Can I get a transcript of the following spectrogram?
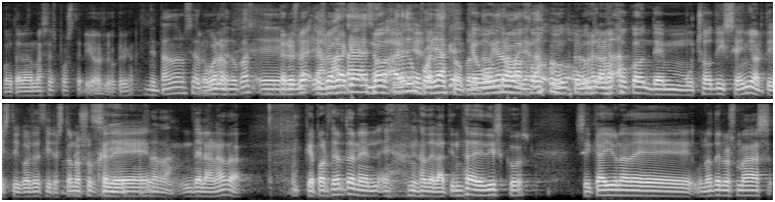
Botero además es posterior, yo creo. Intentando no ser Pero bueno, maleducados. Eh, pero es, la- es verdad que, esa no, mujer de un es verdad pollazo, que- pero que hubo un no trabajo, llegado, hubo un trabajo con, de mucho diseño artístico, es decir, esto no surge Sí, de, es de la nada. Que por cierto, en, el- en lo de la tienda de discos, sí que hay una de, uno de los más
